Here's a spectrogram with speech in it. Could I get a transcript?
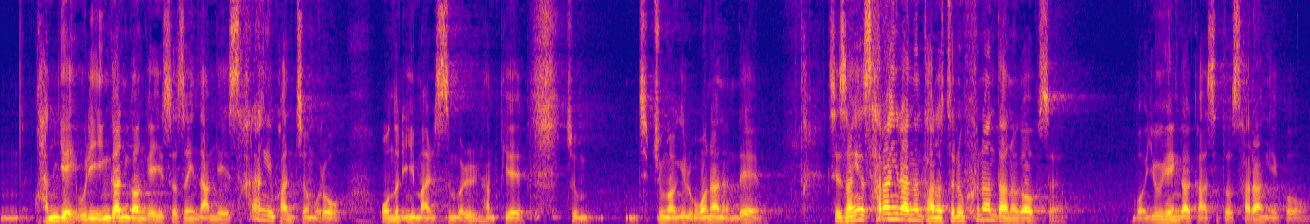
음, 관계, 우리 인간 관계에 있어서 남녀의 사랑의 관점으로 오늘 이 말씀을 함께 좀 집중하기를 원하는데 세상에 사랑이라는 단어처럼 흔한 단어가 없어요. 뭐 유행가 가서도 사랑이고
